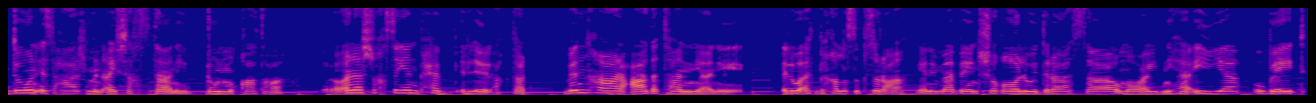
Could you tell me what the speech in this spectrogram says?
دون إزعاج من أي شخص تاني دون مقاطعة. أنا شخصيا بحب الليل أكتر. بالنهار عادة يعني الوقت بخلص بسرعة يعني ما بين شغل ودراسة ومواعيد نهائية وبيت.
